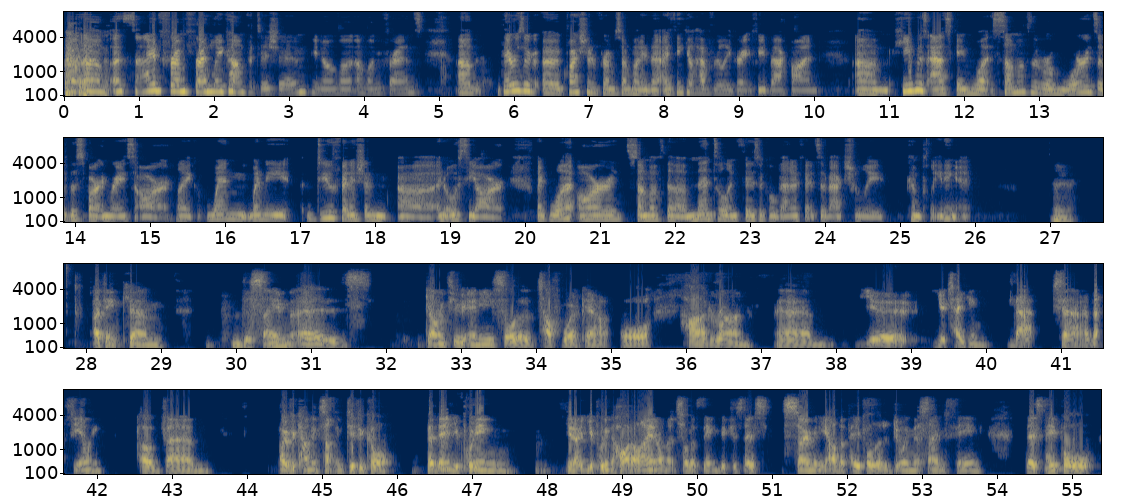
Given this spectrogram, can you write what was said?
Well, um, aside from friendly competition, you know, among, among friends, um, there was a, a question from somebody that I think you'll have really great feedback on. Um, he was asking what some of the rewards of the Spartan race are. Like when when we do finish an uh, an OCR, like what are some of the mental and physical benefits of actually completing it? Hmm. I think um, the same as going through any sort of tough workout or hard run. Um, you're you're taking that uh, that feeling of um, overcoming something difficult, but then you're putting you know you're putting a hot iron on it, sort of thing, because there's so many other people that are doing the same thing. There's people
